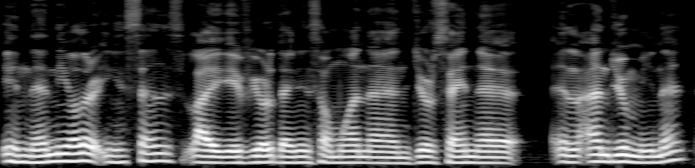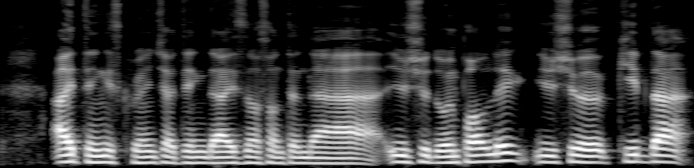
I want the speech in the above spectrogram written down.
In any other instance, like if you're dating someone and you're saying it and, and you mean it, I think it's cringe. I think that is not something that you should do in public. You should keep that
